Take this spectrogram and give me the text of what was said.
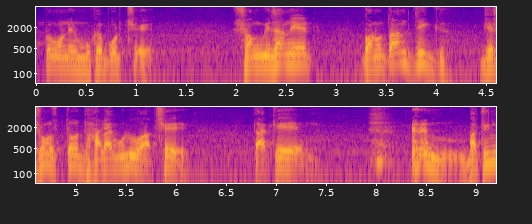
আক্রমণের মুখে পড়ছে। সংবিধানের গণতান্ত্রিক যে সমস্ত ধারাগুলো আছে, তাকে বাতিল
